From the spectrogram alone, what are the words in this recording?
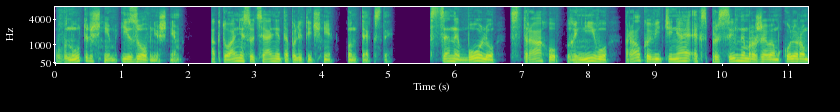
внутрішнім і зовнішнім, актуальні соціальні та політичні контексти. Сцени болю, страху, гніву Ралко відтіняє експресивним рожевим кольором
